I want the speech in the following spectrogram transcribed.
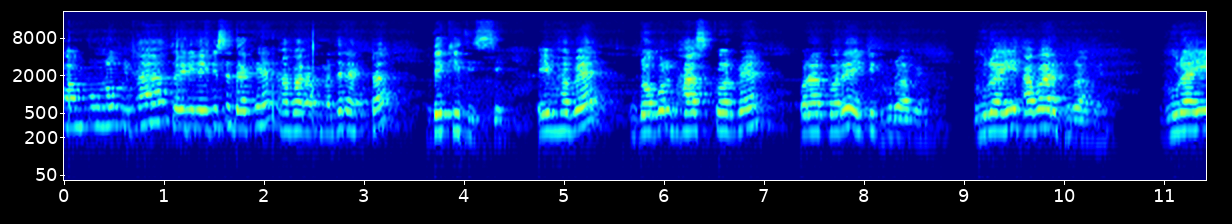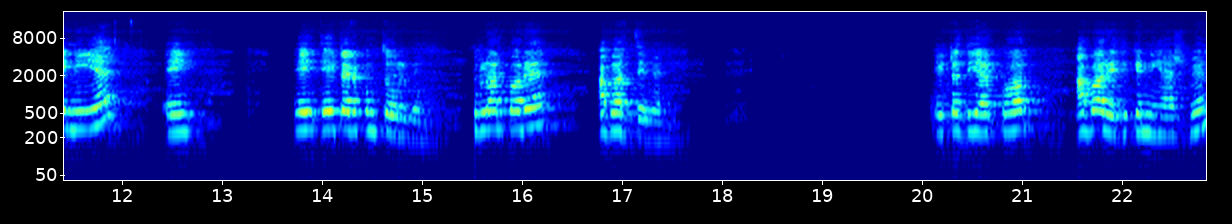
সম্পূর্ণ পিঠা তৈরি হয়ে গেছে, দেখেন। আবার আপনাদের একটা দেখিয়ে দিচ্ছে। এইভাবে ডবল ভাঁজ করবেন, করার পরে এইটি ঘুরাবেন। ঘুরাই আবার ঘুরাবেন। ঘুরাই নিয়ে এই এই, এইটা এরকম তুলবেন। তোলার পরে আবার দেবেন। এটা দেওয়ার পর আবার এদিকে নিয়ে আসবেন।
